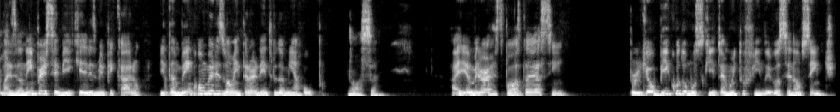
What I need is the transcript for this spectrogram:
mas eu nem percebi que eles me picaram. E também como eles vão entrar dentro da minha roupa. Nossa. Aí a melhor resposta é assim: porque o bico do mosquito é muito fino e você não sente.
